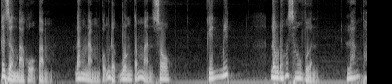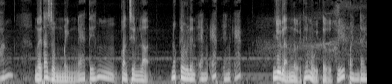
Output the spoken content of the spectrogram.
Cái giường bà cụ cẩm đang nằm cũng được buông tấm màn xô. Kín mít, đâu đó sau vườn, loáng thoáng, người ta dùng mình nghe tiếng con chim lợn. Nó kêu lên en ép en ép như là ngửi thấy mùi tử khí quanh đây.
